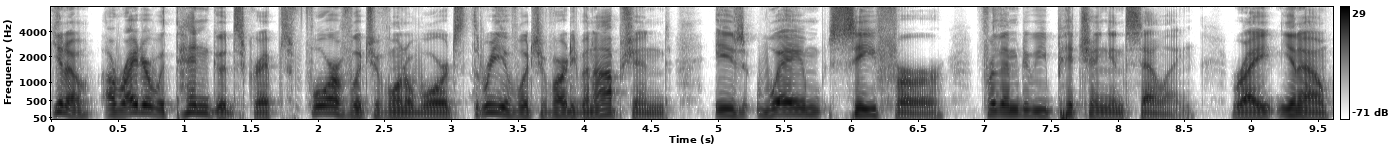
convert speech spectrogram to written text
you know, a writer with 10 good scripts, four of which have won awards, three of which have already been optioned, is way safer for them to be pitching and selling, right? You know,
